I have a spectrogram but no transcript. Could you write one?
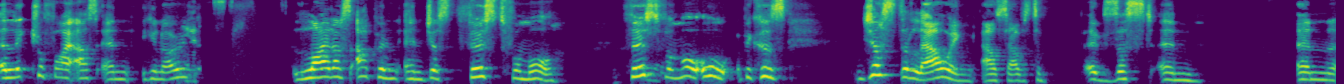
electrify us and, you know, yes. light us up and, and just thirst for more. Thirst yeah. for more. Oh, because just allowing ourselves to exist in in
